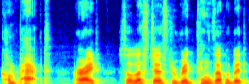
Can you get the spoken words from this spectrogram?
compact. All right, so let's just rig things up a bit.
